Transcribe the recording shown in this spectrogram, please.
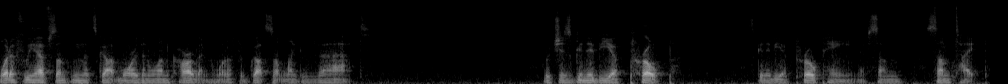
What if we have something that's got more than one carbon? What if we've got something like that? Which is going to be a prop. It's going to be a propane of some, some type.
